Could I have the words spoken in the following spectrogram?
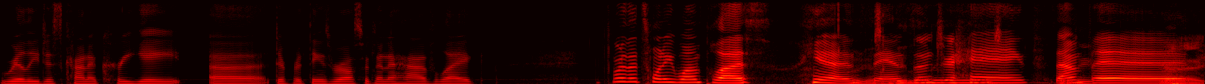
really just kind of create uh different things. We're also gonna have like for the 21 plus, yeah, Oh, yes, some drinks, some food, Right.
